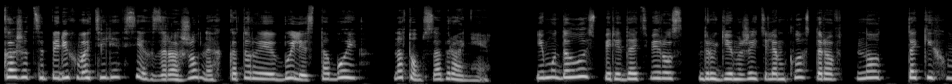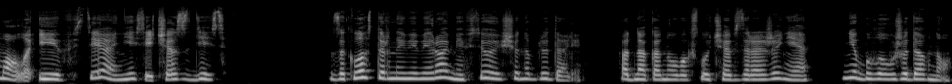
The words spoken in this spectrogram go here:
кажется, перехватили всех зараженных, которые были с тобой на том собрании. Им удалось передать вирус другим жителям кластеров, но таких мало, и все они сейчас здесь. За кластерными мирами все еще наблюдали, однако новых случаев заражения не было уже давно.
